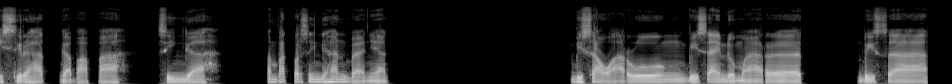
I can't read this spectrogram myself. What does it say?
istirahat nggak apa-apa, singgah, tempat persinggahan banyak. Bisa warung, bisa Indomaret, bisa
